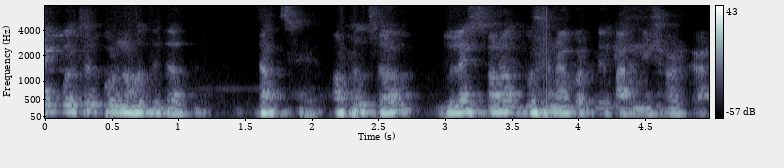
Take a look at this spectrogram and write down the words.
এক বছর পূর্ণ হতে যাচ্ছে, অথচ জুলাই সনদ ঘোষণা করতে পারেনি সরকার।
